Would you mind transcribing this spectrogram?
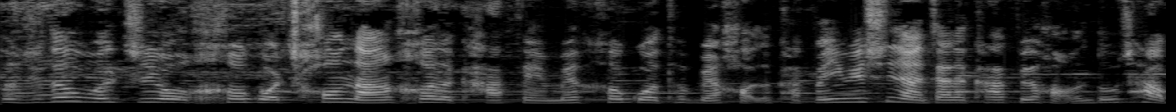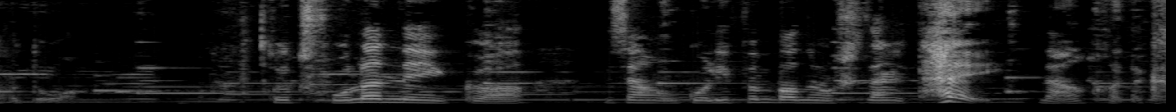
我觉得我只有喝过超难喝的咖啡，没喝过特别好的咖啡，因为剩下家的咖啡好像都差不多，就除了那个像果粒风暴那种实在是太难喝的咖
